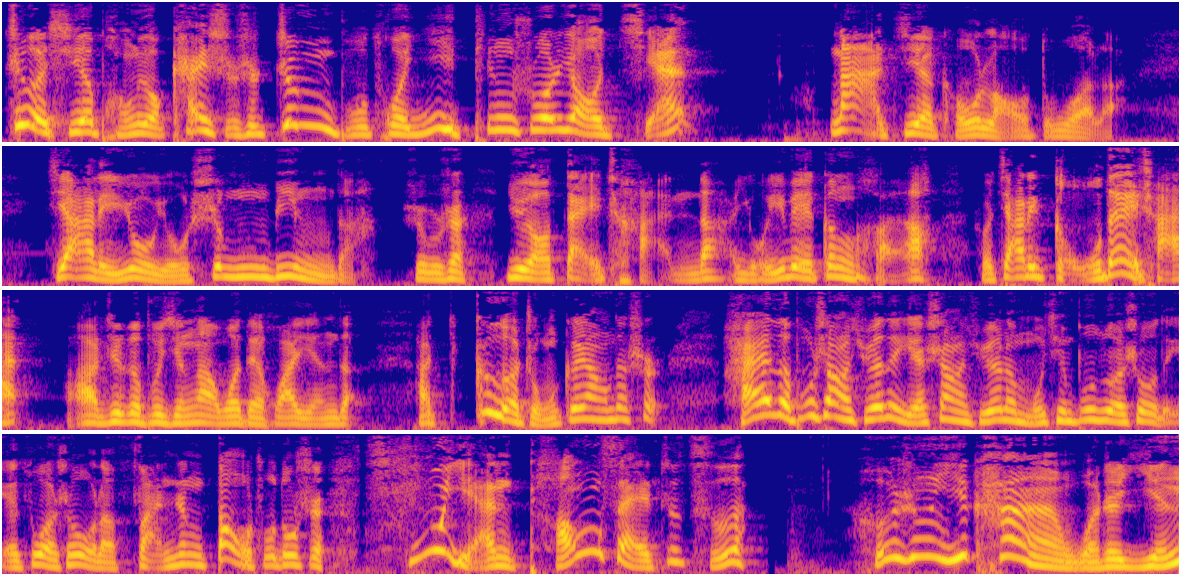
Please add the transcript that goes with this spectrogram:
这些朋友开始是真不错，一听说要钱，那借口老多了。家里又有生病的，是不是？又要待产的，有一位更狠啊，说家里狗待产啊，这个不行啊，我得花银子。啊，各种各样的事儿，孩子不上学的也上学了，母亲不做寿的也做寿了，反正到处都是敷衍搪塞之词。和珅一看，我这银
